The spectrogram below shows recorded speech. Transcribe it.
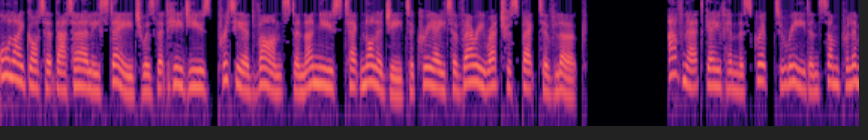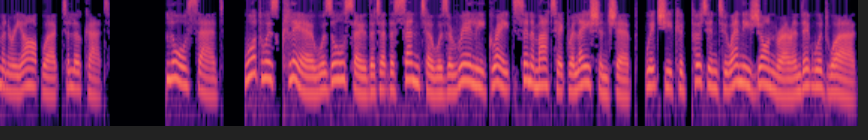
all I got at that early stage was that he'd used pretty advanced and unused technology to create a very retrospective look. Avnet gave him the script to read and some preliminary artwork to look at. Law said, what was clear was also that at the center was a really great cinematic relationship, which you could put into any genre and it would work.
